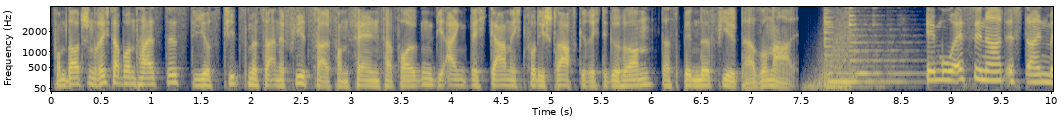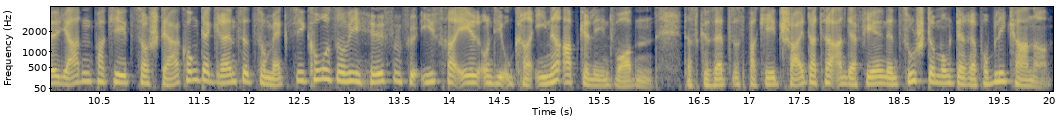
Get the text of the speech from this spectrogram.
Vom Deutschen Richterbund heißt es, die Justiz müsse eine Vielzahl von Fällen verfolgen, die eigentlich gar nicht vor die Strafgerichte gehören. Das binde viel Personal. Im US-Senat ist ein Milliardenpaket zur Stärkung der Grenze zu Mexiko sowie Hilfen für Israel und die Ukraine abgelehnt worden. Das Gesetzespaket scheiterte an der fehlenden Zustimmung der Republikaner.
